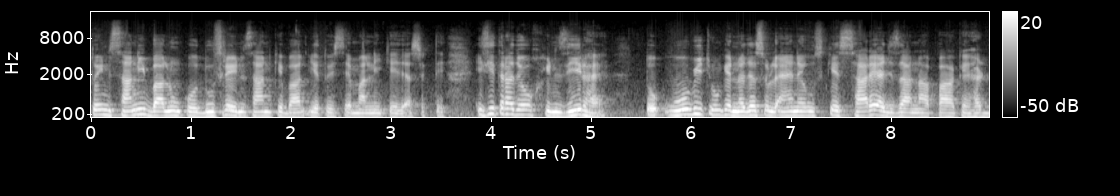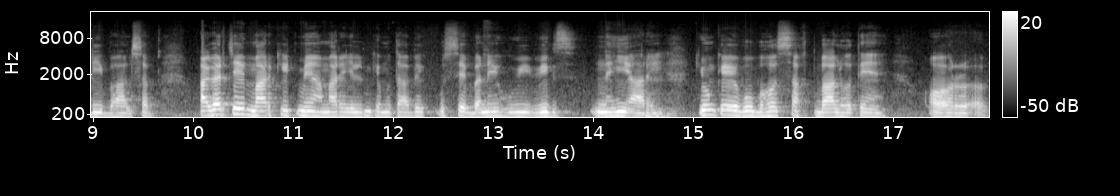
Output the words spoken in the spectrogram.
तो इंसानी बालों को दूसरे इंसान के बाल ये तो इस्तेमाल नहीं किए जा सकते। इसी तरह जो खनज़ीर है तो वो भी चूँकि नजसुलैन है उसके सारे अज्जा नापाक है हड्डी बाल सब। अगरचे मार्केट में हमारे इल्म के मुताबिक उससे बने हुई विग्स नहीं आ रही हम्म। क्योंकि वो बहुत सख्त बाल होते हैं और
